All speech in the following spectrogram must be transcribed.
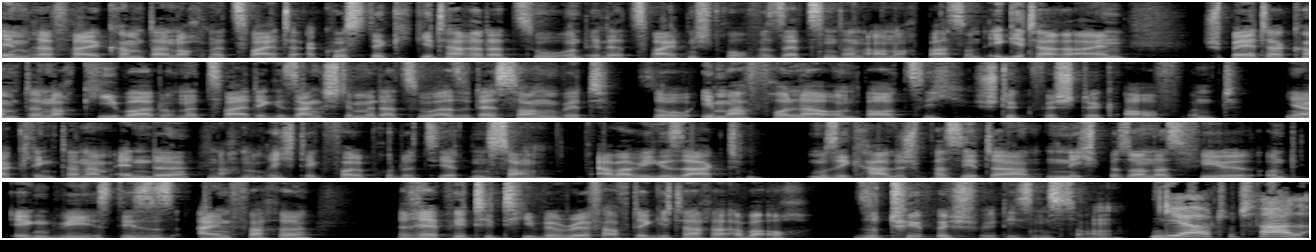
Im Refrain kommt dann noch eine zweite Akustikgitarre dazu und in der zweiten Strophe setzen dann auch noch Bass und E-Gitarre ein. Später kommt dann noch Keyboard und eine zweite Gesangsstimme dazu. Also der Song wird so immer voller und baut sich Stück für Stück auf und ja, klingt dann am Ende nach einem richtig voll produzierten Song. Aber wie gesagt, musikalisch passiert da nicht besonders viel und irgendwie ist dieses einfache, repetitive Riff auf der Gitarre aber auch so typisch für diesen Song. Ja, total.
